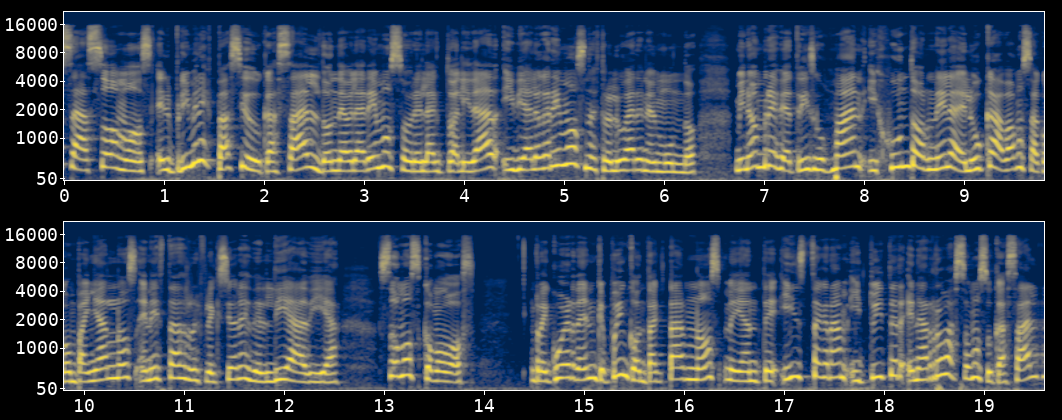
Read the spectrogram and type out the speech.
Somos, el primer espacio educasal donde hablaremos sobre la actualidad y dialogaremos nuestro lugar en el mundo. Mi nombre es Beatriz Guzmán y junto a Ornella de Luca vamos a acompañarlos en estas reflexiones del día a día. Somos como vos. Recuerden que pueden contactarnos mediante Instagram y Twitter en arroba somosucasal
